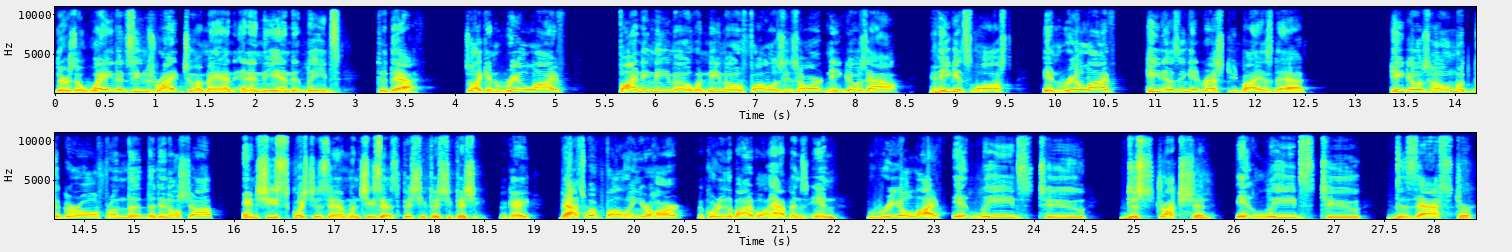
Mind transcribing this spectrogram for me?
There's a way that seems right to a man, and in the end, it leads to death. So, like in real life, finding Nemo, when Nemo follows his heart and he goes out and he gets lost, in real life, he doesn't get rescued by his dad. He goes home with the girl from the, the dental shop and she squishes him when she says fishy, fishy, fishy. Okay? That's what following your heart, according to the Bible, happens in real life. It leads to destruction, it leads to disaster.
